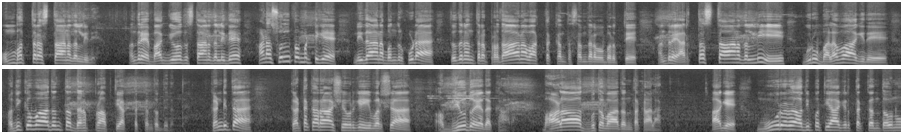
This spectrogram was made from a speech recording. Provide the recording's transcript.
ಒಂಬತ್ತರ ಸ್ಥಾನದಲ್ಲಿದೆ. ಅಂದರೆ ಭಾಗ್ಯೋದ ಸ್ಥಾನದಲ್ಲಿದೆ. ಹಣ ಸ್ವಲ್ಪ ಮಟ್ಟಿಗೆ ನಿಧಾನ ಬಂದರೂ ಕೂಡ ತದನಂತರ ಪ್ರಧಾನವಾಗ್ತಕ್ಕಂಥ ಸಂದರ್ಭ ಬರುತ್ತೆ. ಅಂದರೆ ಅರ್ಥಸ್ಥಾನದಲ್ಲಿ ಗುರು ಬಲವಾಗಿದೆ. ಅಧಿಕವಾದಂಥ ಧನಪ್ರಾಪ್ತಿ ಆಗ್ತಕ್ಕಂಥದ್ದಿರುತ್ತೆ ಖಂಡಿತ ಕಟಕ ರಾಶಿಯವರಿಗೆ ಈ ವರ್ಷ ಅಭ್ಯುದಯದ ಕಾಲ. ಭಾಳ ಅದ್ಭುತವಾದಂಥ ಕಾಲ ಆಗ್ತದೆ. ಹಾಗೆ ಮೂರರ ಅಧಿಪತಿ ಆಗಿರ್ತಕ್ಕಂಥವನು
